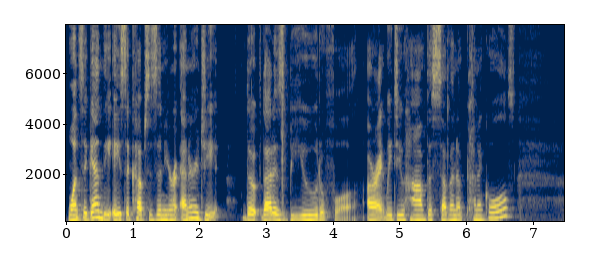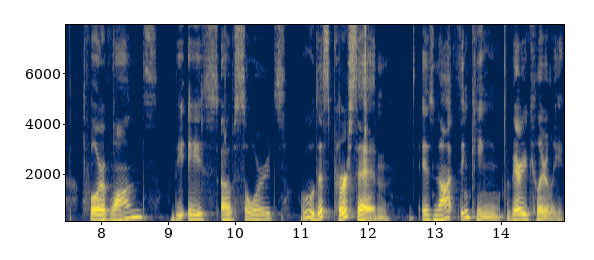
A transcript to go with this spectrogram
Once again, the Ace of Cups is in your energy. The, that is beautiful. All right, we do have the Seven of Pentacles, Four of Wands, the Ace of Swords. Ooh, this person is not thinking very clearly.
